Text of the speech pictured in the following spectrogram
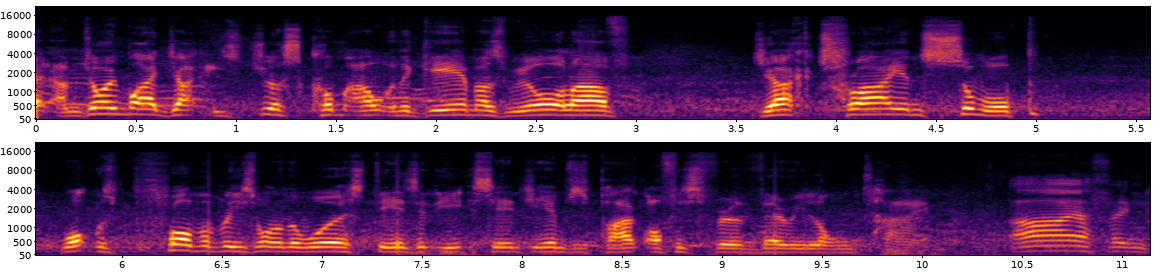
Right, I'm joined by Jack. He's just come out of the game, as we all have. Jack, try and sum up what was probably one of the worst days at the St James's Park office for a very long time. I think,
